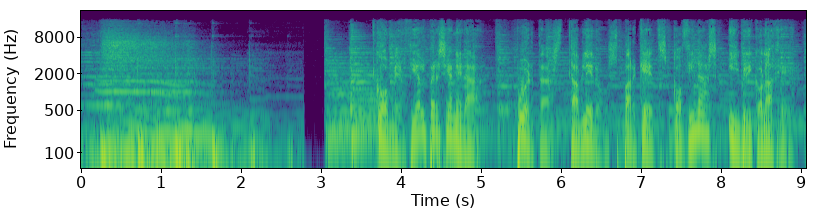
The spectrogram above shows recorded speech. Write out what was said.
Comercial Persianera. Puertas, tableros, parquets, cocinas y bricolaje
